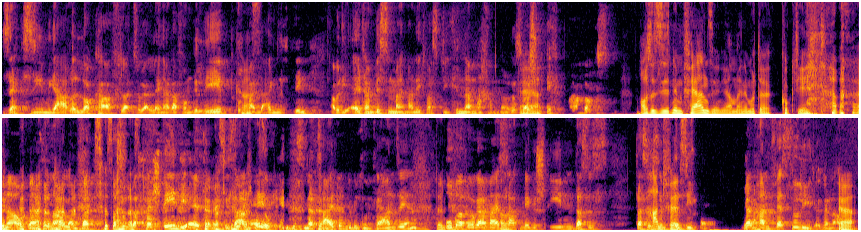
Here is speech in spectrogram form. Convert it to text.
sechs, sieben Jahre locker, vielleicht sogar länger davon gelebt Krass. und mein eigenes Ding. Aber die Eltern wissen manchmal nicht, was die Kinder machen. Das war ja, schon echt paradox. Außer sie sind im Fernsehen, ja. Meine Mutter guckt jeden Tag. Genau, ganz genau. Dann, das, das, das, verstehen die Eltern, dass sie genau. sagen, hey, okay, du bist in der Zeitung, du bist im Fernsehen. Dann, Oberbürgermeister hat mir geschrieben, das ist, das ist handfest. im Prinzip ja, handfest solide, genau. Ja.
